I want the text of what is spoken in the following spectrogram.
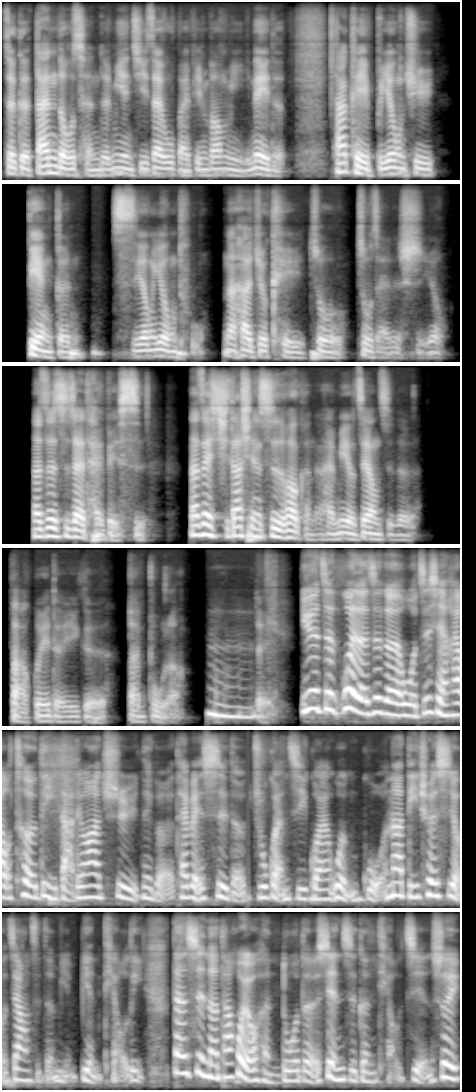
这个单楼层的面积在五百平方米以内的，它可以不用去变更使用用途，那它就可以做住宅的使用。那这是在台北市，那在其他县市的话，可能还没有这样子的法规的一个颁布了。嗯，对。因为这为了这个，我之前还有特地打电话去那个台北市的主管机关问过，那的确是有这样子的免变条例，但是呢，它会有很多的限制跟条件，所以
